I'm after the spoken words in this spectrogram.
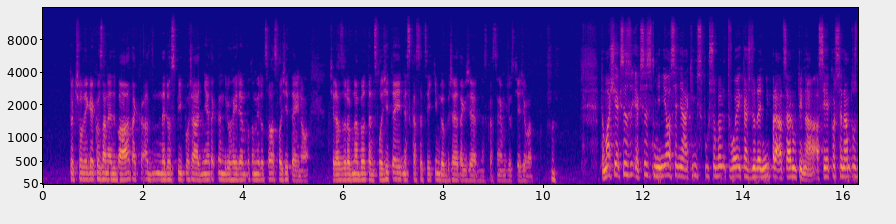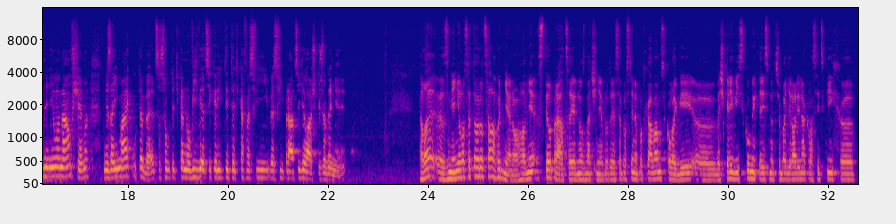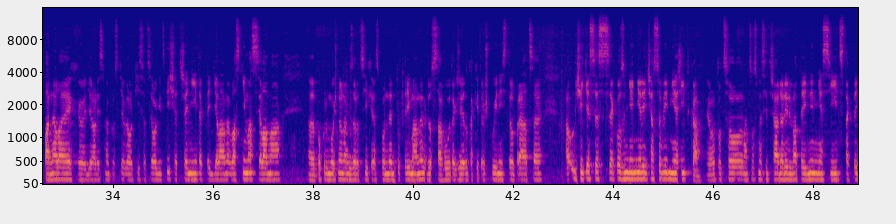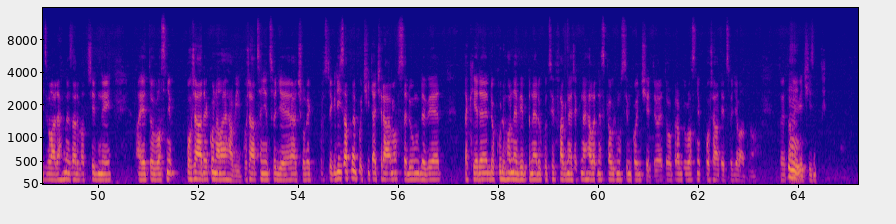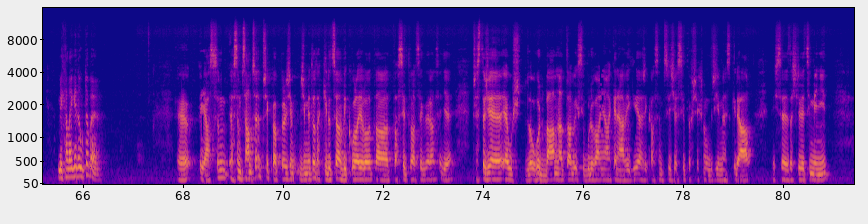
to člověk jako zanedbá tak a nedospí pořádně, tak ten druhý den potom je docela složitý. No. Včera zrovna byl ten složitý, dneska se cítím dobře, takže dneska se nemůžu stěžovat. Tomáš, jak se, jak se změnila se nějakým způsobem tvoje každodenní práce a rutina? Asi jako se nám to změnilo nám všem. Mě zajímá, jak u tebe, co jsou teďka nové věci, které ty teďka ve své ve svý práci děláš každodenně? Hele, změnilo se toho docela hodně, no. hlavně styl práce jednoznačně, protože se prostě nepotkávám s kolegy. Eh, veškerý výzkumy, které jsme třeba dělali na klasických eh, panelech, eh, dělali jsme prostě velký sociologický šetření, tak teď děláme vlastníma silama, pokud možno na vzorcích respondentů, který máme v dosahu, takže je to taky trošku jiný styl práce. A určitě se jako změnily časový měřítka. Jo? To, co, na co jsme si třeba dali dva týdny, měsíc, tak teď zvládáme za dva, tři dny a je to vlastně pořád jako naléhavý, pořád se něco děje a člověk prostě, když zapne počítač ráno v 7, v 9, tak jede, dokud ho nevypne, dokud si fakt neřekne, hele, dneska už musím končit. Jo. Je to opravdu vlastně pořád je co dělat. No. To je ta mm. největší změna. Michal, jak je to u tebe? Eh, já jsem, já jsem sám se překvapil, že, že mi to taky docela vykolejilo, ta, ta situace, která se děje. Přestože já už dlouho dbám na to, abych si budoval nějaké návyky a říkal jsem si, že si to všechno udržíme hezky dál, když se začaly věci měnit.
